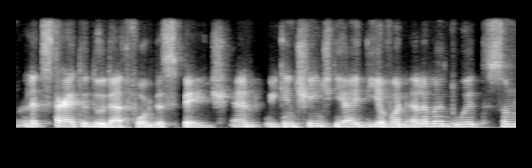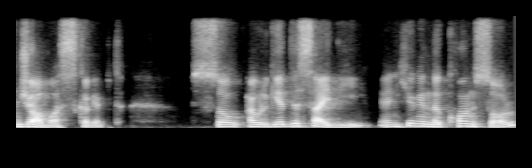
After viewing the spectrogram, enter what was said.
let's try to do that for this page. And we can change the id of an element with some javascript so I will get this ID and here in the console,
